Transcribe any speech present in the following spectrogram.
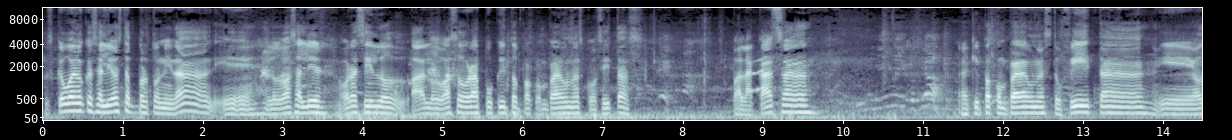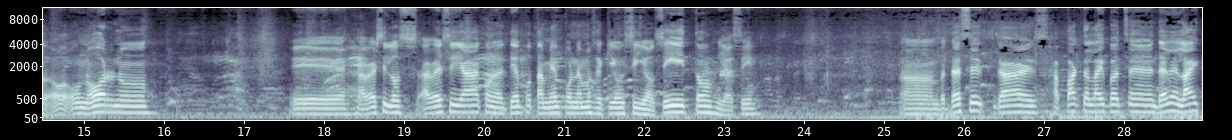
Pues qué bueno que salió esta oportunidad y los va a salir. Ahora sí los, ah, los va a sobrar poquito para comprar unas cositas para la casa. Aquí para comprar una estufita y un horno. Y a ver si los, a ver si ya con el tiempo también ponemos aquí un silloncito y así. Um, but that's it, guys. Apac the like button, denle like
